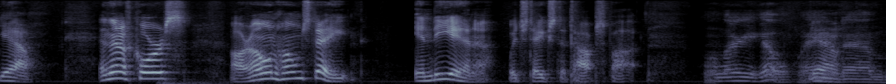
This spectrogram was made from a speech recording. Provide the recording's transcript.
yeah, and then of course our own home state, Indiana, which takes the top spot. Well, there you go. And, Yeah. Um,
